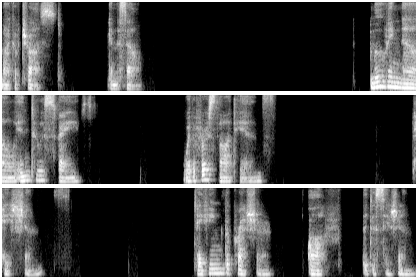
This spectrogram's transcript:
lack of trust in the self. Moving now into a space where the first thought is patience, taking the pressure off the decision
